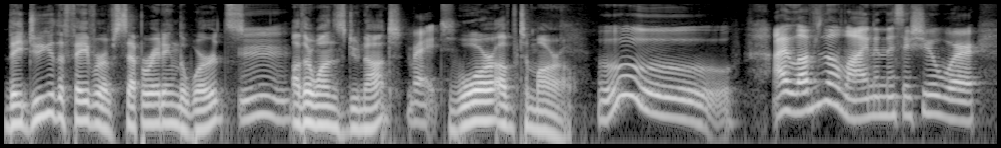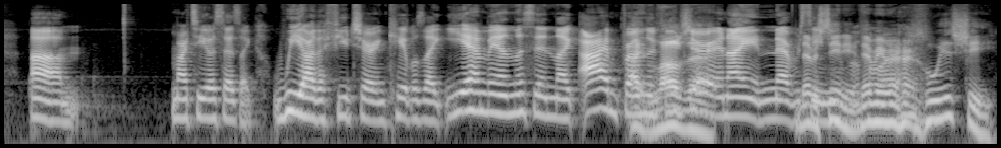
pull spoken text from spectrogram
they do you the favor of separating the words. Mm. Other ones do not. Right. War of Tomorrow. Ooh. I loved the line in this issue where um Martillo says like we are the future and Cable's like yeah man listen like I'm from I the future that. and I ain't never, Never seen, seen you you. Never even heard. Who is she?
